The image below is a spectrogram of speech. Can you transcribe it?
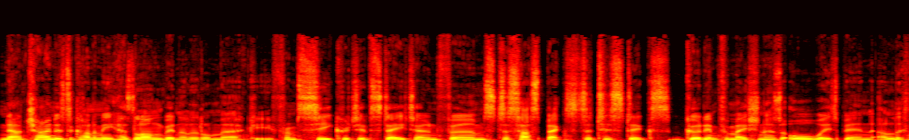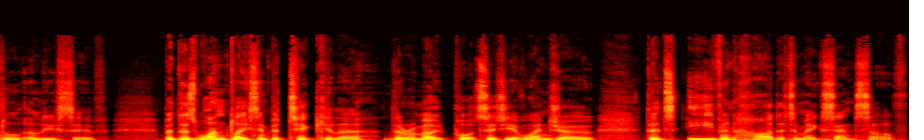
Now, China's economy has long been a little murky. From secretive state owned firms to suspect statistics, good information has always been a little elusive. But there's one place in particular, the remote port city of Wenzhou, that's even harder to make sense of,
